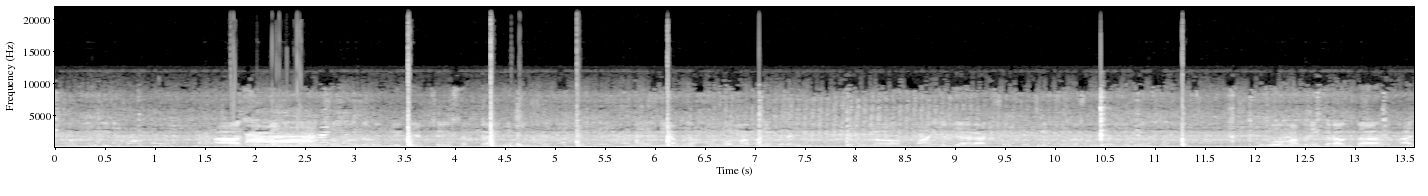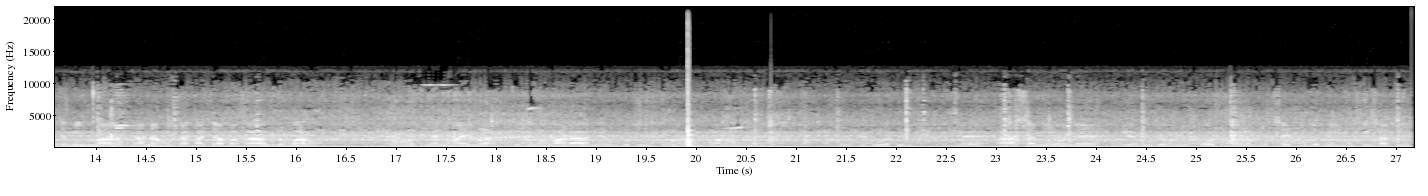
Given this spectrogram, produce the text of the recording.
એકમાં કરી છે. આ સર્વે નંબર એકસો પંદર ઓબ્લિક એક છે, એ સરકારી જમીન છે. અને એની આપણે પૂર્વ માપણી કરાવી. કુલ પાંચ હજાર આઠસો ચોત્રીસ ચોરસ મીટર જમીન છે. પૂર્વ માપણી કરાવતા આ જમીનમાં નાના મોટા કાચા પાકા દબાણો ધ્યાનમાં આવ્યા કે જેમાં વાડા અને એવું બધું બધું હતું. એટલે આ કંપનીઓ અને લેમઝોની કોર્ટ કોલમ વેબસાઇટ મુજબની નોટિસ આપી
